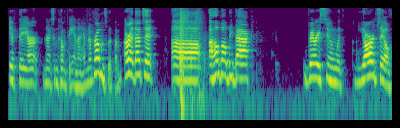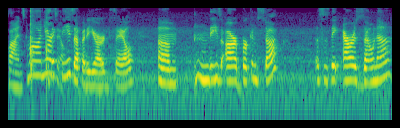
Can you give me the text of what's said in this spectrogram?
if they are nice and comfy and I have no problems with them. All right, that's it. Uh, I hope I'll be back very soon with yard sale finds. Come on, yard sale. these up at a yard sale. Um, these are Birkenstock. This is the Arizona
